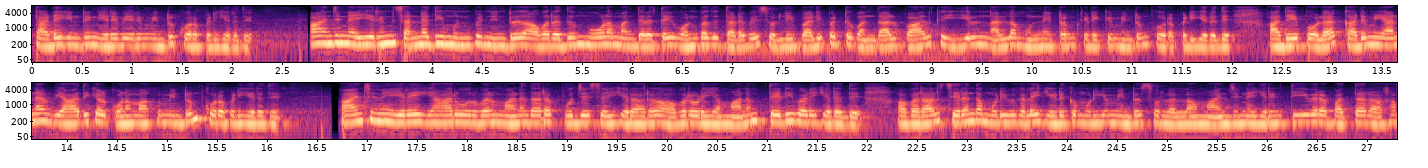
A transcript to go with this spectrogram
தடையின்றி நிறைவேறும் என்று கூறப்படுகிறது. ஆஞ்சநேயரின் சன்னதி முன்பு நின்று அவரது மூல மந்திரத்தை ஒன்பது தடவை சொல்லி வழிபட்டு வந்தால் வாழ்க்கையில் நல்ல முன்னேற்றம் கிடைக்கும் என்றும் கூறப்படுகிறது. அதேபோல கடுமையான வியாதிகள் குணமாகும் என்றும் கூறப்படுகிறது. ஆஞ்சநேயரை யார் ஒருவர் மனதார பூஜை செய்கிறாரோ அவருடைய மனம் தெளிவடைகிறது. அவரால் சிறந்த முடிவுகளை எடுக்க முடியும் என்று சொல்லலாம். ஆஞ்சநேயரின் தீவிர பக்தராக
